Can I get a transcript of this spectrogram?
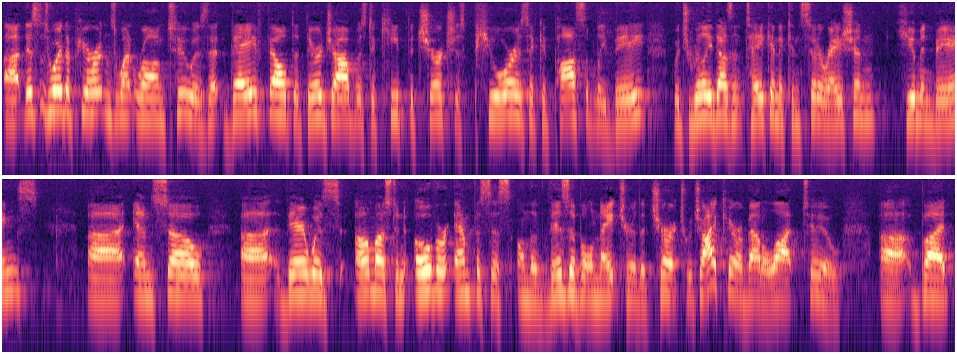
Uh, this is where the Puritans went wrong too, is that they felt that their job was to keep the church as pure as it could possibly be, which really doesn't take into consideration human beings. Uh, and so uh, there was almost an overemphasis on the visible nature of the church, which I care about a lot too. Uh, but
